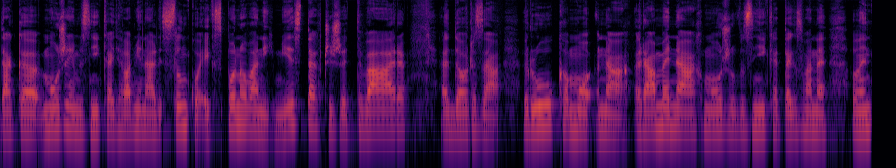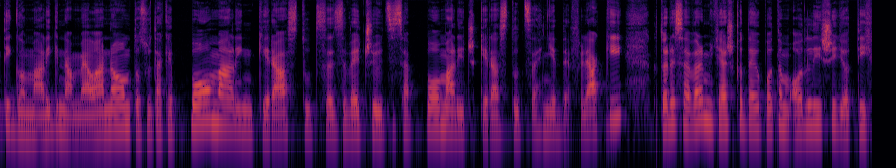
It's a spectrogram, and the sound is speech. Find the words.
tak e, môže im vznikať hlavne na slnku exponovaných miestach, čiže tvár, e, dorza rúk, na ramenách môžu vznikať tzv. lentigo maligna melanom. To sú také pomalinky rastúce, zväčšujúce sa pomaličky rastúce hnedé fľaky, ktoré sa veľmi ťažko ťažko dajú potom odlíšiť od tých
